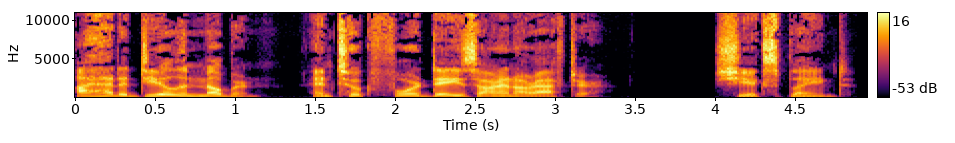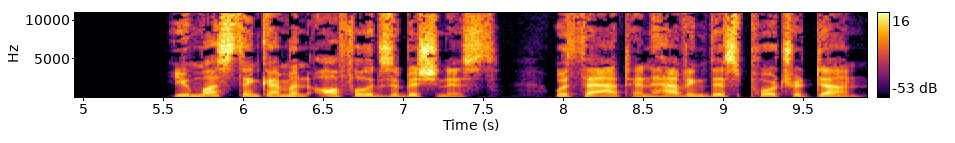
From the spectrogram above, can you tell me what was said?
I had a deal in Melbourne, and took four days R&R after. She explained. You must think I'm an awful exhibitionist, with that and having this portrait done.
